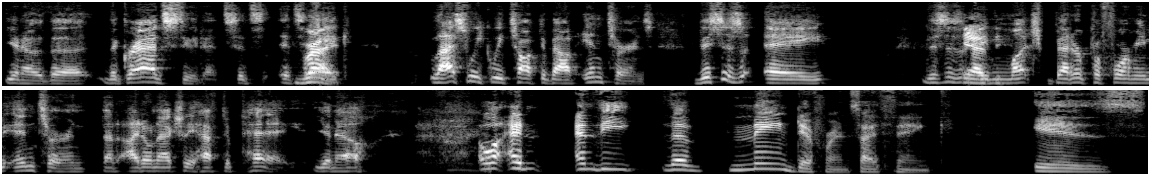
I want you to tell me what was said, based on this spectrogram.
you know the the grad students. It's it's right. like last week we talked about interns this is a this is yeah, a the, much better performing intern that i don't actually have to pay you know well and and the the main difference i think is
